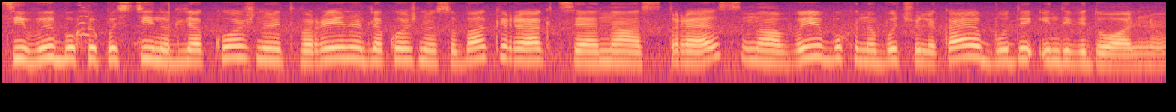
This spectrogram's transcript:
ці вибухи постійно для кожної тварини, для кожної собаки. Реакція на стрес, на вибухи, на будь-що лякає буде індивідуальною.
